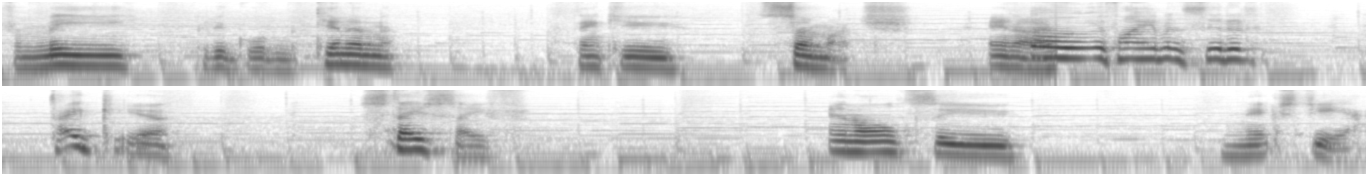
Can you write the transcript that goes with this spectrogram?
From me, Peter Gordon McKinnon, thank you so much. And I, if I haven't said it, take care, stay safe, and I'll see you next year.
